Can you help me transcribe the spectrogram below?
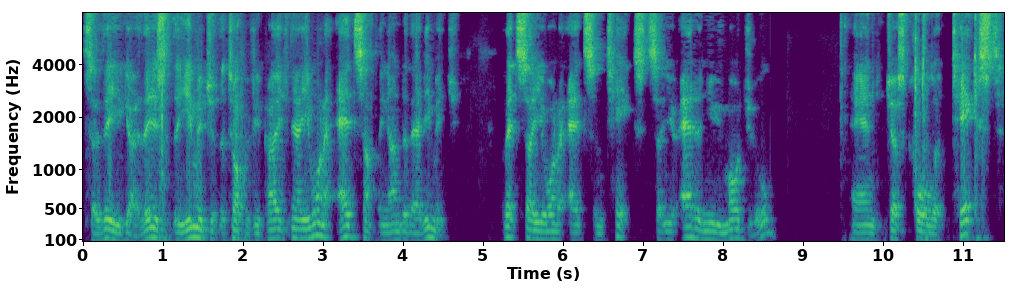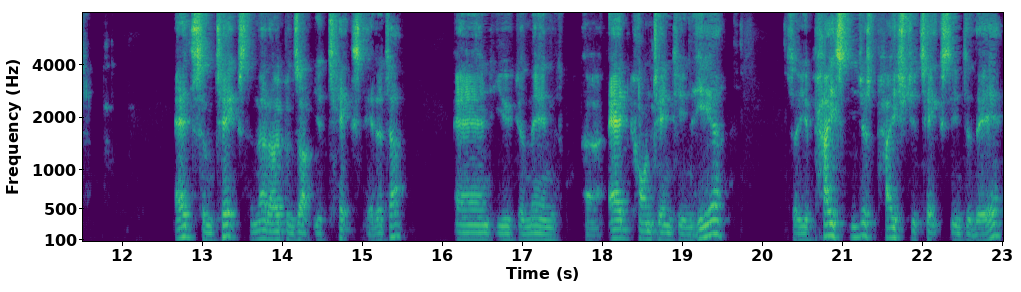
So there you go. There's the image at the top of your page. Now you want to add something under that image let's say you want to add some text. So you add a new module and just call it text, add some text, and that opens up your text editor. And you can then uh, add content in here. So you paste, you just paste your text into there.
